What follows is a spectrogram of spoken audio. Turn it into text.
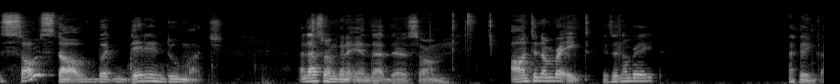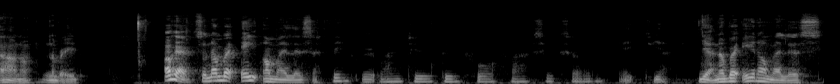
some stuff, but they didn't do much. And that's where I'm gonna end that there. So on to number eight. Is it number eight? I think. I don't know. Number eight. Okay, so number eight on my list. I think wait, one, two, three, four, five, six, seven, eight. Yeah. Yeah, number eight on my list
